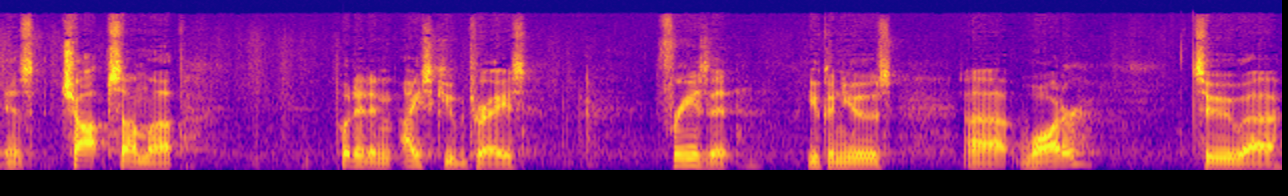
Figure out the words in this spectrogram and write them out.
is chop some up, put it in ice cube trays, freeze it. You can use uh, water to uh,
